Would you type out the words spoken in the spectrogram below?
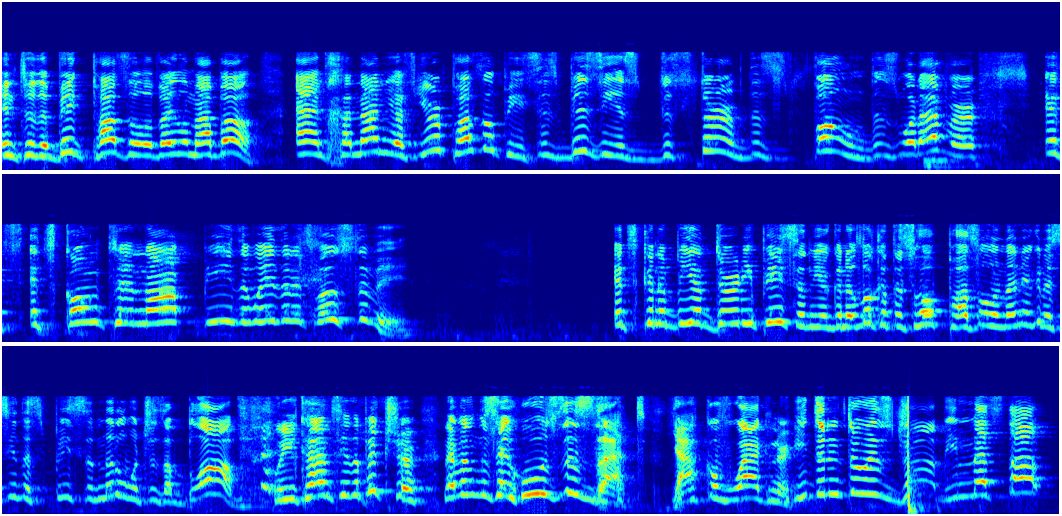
into the big puzzle of Elam Haba. And Hananya, if your puzzle piece is busy, is disturbed, is phoned, is whatever, it's it's going to not be the way that it's supposed to be it's going to be a dirty piece, and you're going to look at this whole puzzle, and then you're going to see this piece in the middle, which is a blob, where you can't see the picture. And everyone's going to say, Whose is that? Yaakov Wagner. He didn't do his job. He messed up.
